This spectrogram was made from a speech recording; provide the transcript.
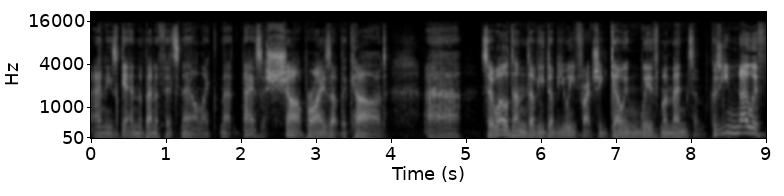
And he's getting the benefits now. Like that that is a sharp rise up the card. Uh so well done WWE for actually going with momentum. Because you know if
